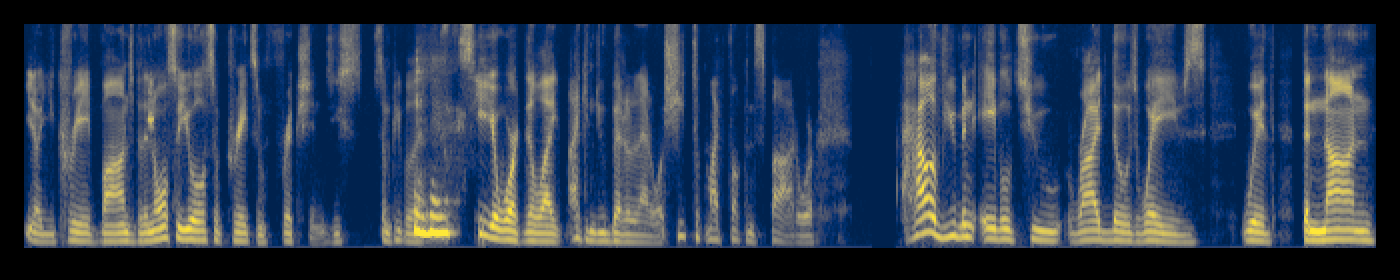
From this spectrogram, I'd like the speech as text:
You know, you create bonds, but then also you also create some frictions. You some people that mm-hmm. see your work, they're like, I can do better than that, or she took my fucking spot, or how have you been able to ride those waves with the non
